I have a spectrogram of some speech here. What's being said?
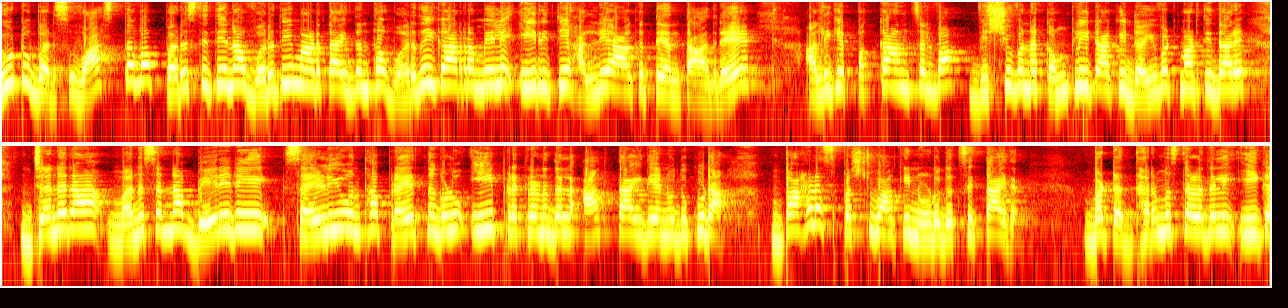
ಯೂಟ್ಯೂಬರ್ಸ್ ವಾಸ್ತವ ಪರಿಸ್ಥಿತಿಯನ್ನ ವರದಿ ಮಾಡ್ತಾ ಇದ್ದಂಥ ವರದಿಗಾರರ ಮೇಲೆ ಈ ರೀತಿ ಹಲ್ಲೆ ಆಗುತ್ತೆ ಅಂತ ಆದ್ರೆ ಅಲ್ಲಿಗೆ ಪಕ್ಕ ಅನ್ಸಲ್ವಾ? ವಿಷಯವನ್ನು ಕಂಪ್ಲೀಟ್ ಆಗಿ ಡೈವರ್ಟ್ ಮಾಡ್ತಿದ್ದಾರೆ. ಜನರ ಮನಸ್ಸನ್ನ ಬೇರೆ ಸೆಳೆಯುವಂತಹ ಪ್ರಯತ್ನಗಳು ಈ ಪ್ರಕರಣದಲ್ಲಿ ಆಗ್ತಾ ಇದೆ ಅನ್ನೋದು ಕೂಡ ಬಹಳ ಸ್ಪಷ್ಟವಾಗಿ ನೋಡೋದಕ್ಕೆ ಸಿಗ್ತಾ ಇದೆ. ಬಟ್ ಧರ್ಮಸ್ಥಳದಲ್ಲಿ ಈಗ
